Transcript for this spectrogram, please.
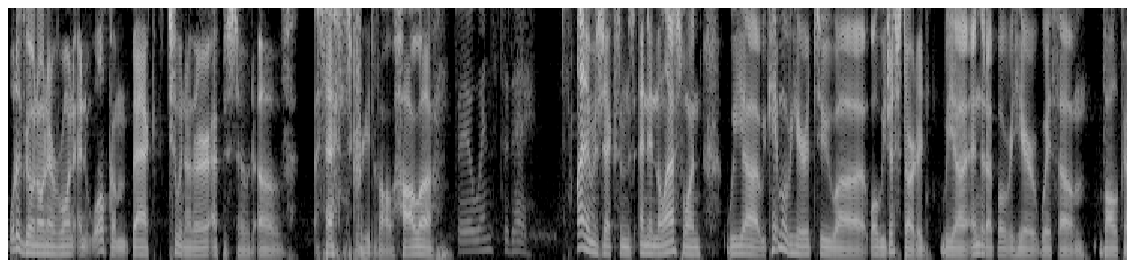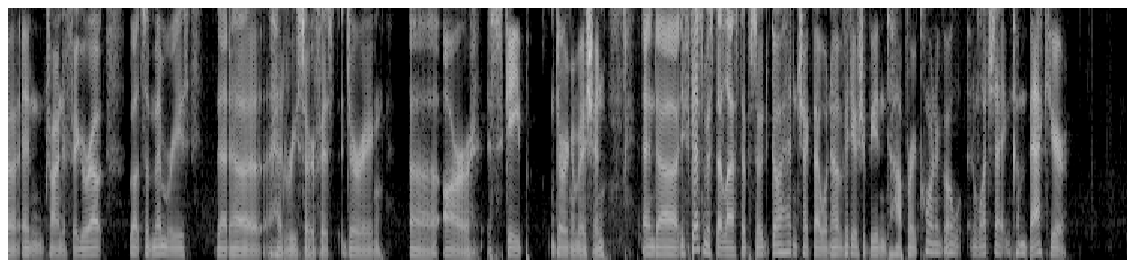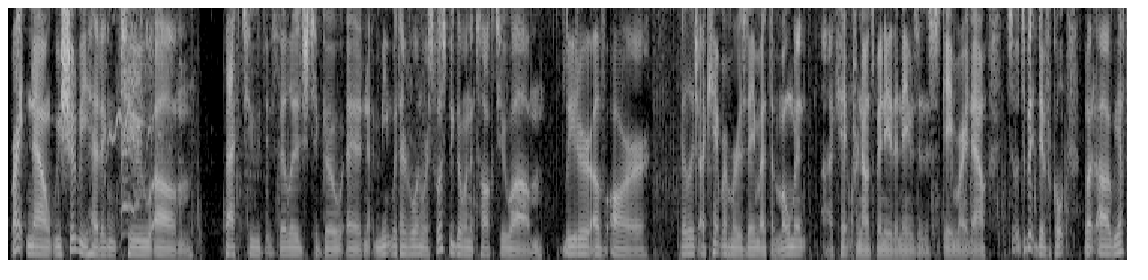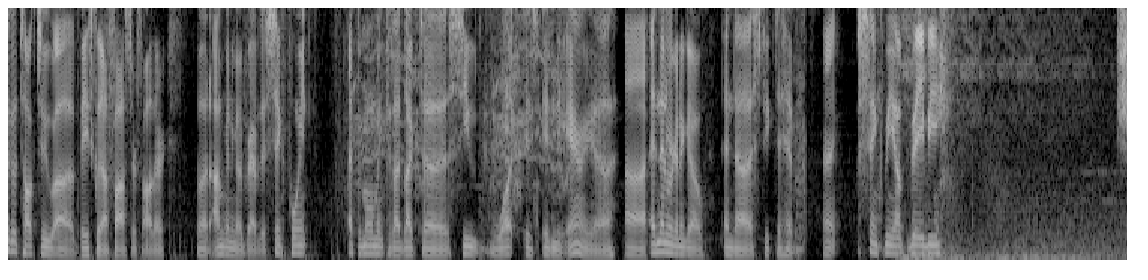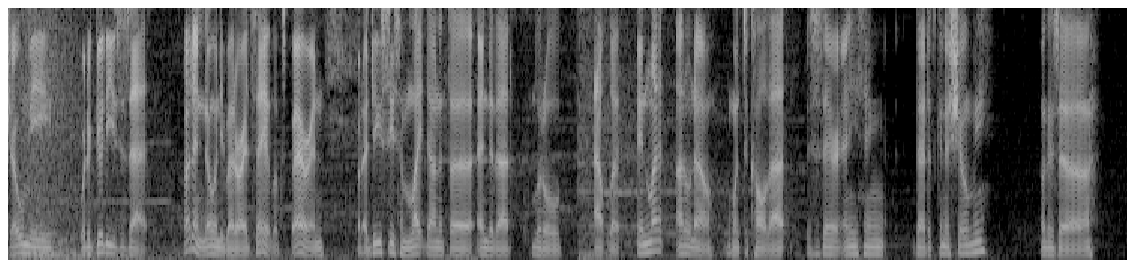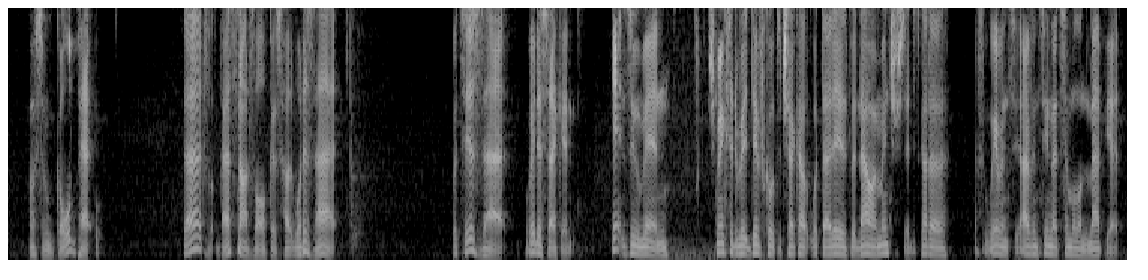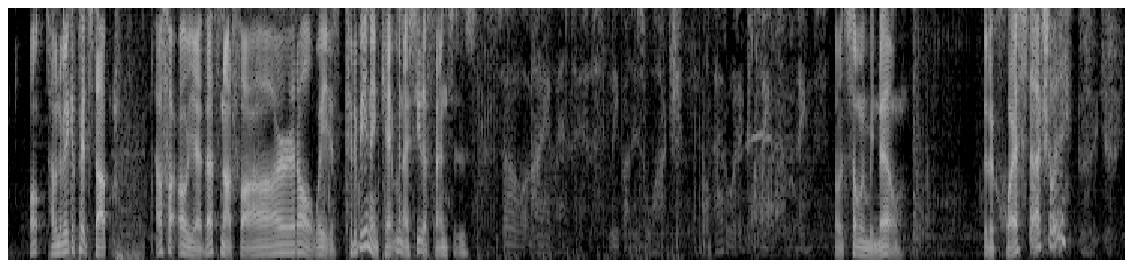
What is going on, everyone, and welcome back to another episode of Assassin's Creed Valhalla. Fair winds today. My name is Jexams, and in the last one, we uh, we came over here to uh, well, we just started. We uh, ended up over here with um, Valka and trying to figure out about some memories that uh, had resurfaced during uh, our escape during a mission. And uh, if you guys missed that last episode, go ahead and check that one out. Video should be in the top right corner. Go and watch that and come back here. Right now, we should be heading to um, back to the village to go and meet with everyone. We're supposed to be going to talk to um, leader of our village. I can't remember his name at the moment. I can't pronounce many of the names in this game right now, so it's a bit difficult. But uh, we have to go talk to uh, basically our foster father. But I'm gonna go grab this sync point at the moment because I'd like to see what is in the area, uh, and then we're gonna go and uh, speak to him. All right, sync me up, baby. Show me where the goodies is at. If I didn't know any better, I'd say it looks barren, but I do see some light down at the end of that little outlet. Inlet? I don't know what to call that. Is there anything that it's going to show me? Oh, there's a... Oh, some gold pet. That That's not Volka's hut. What is that? What is that? Wait a second. Can't zoom in, which makes it a bit difficult to check out what that is, but now I'm interested. It's got a... We haven't seen, I haven't seen that symbol on the map yet. Well, time to make a pit stop. How far? Oh yeah, that's not far at all. Wait, is, could it be an encampment? I see the fences. So Ivan is asleep on his watch. That would explain some things. Oh, it's someone we know. Is it a quest, actually?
